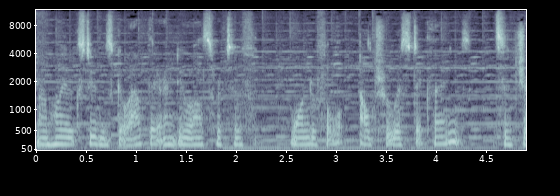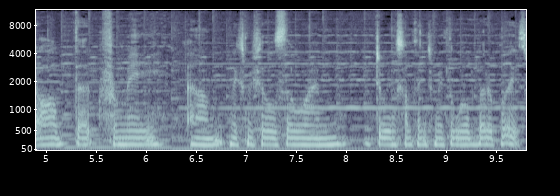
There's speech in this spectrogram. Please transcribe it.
Mount Holyoke students go out there and do all sorts of wonderful altruistic things. It's a job that for me um, makes me feel as though I'm doing something to make the world a better place.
